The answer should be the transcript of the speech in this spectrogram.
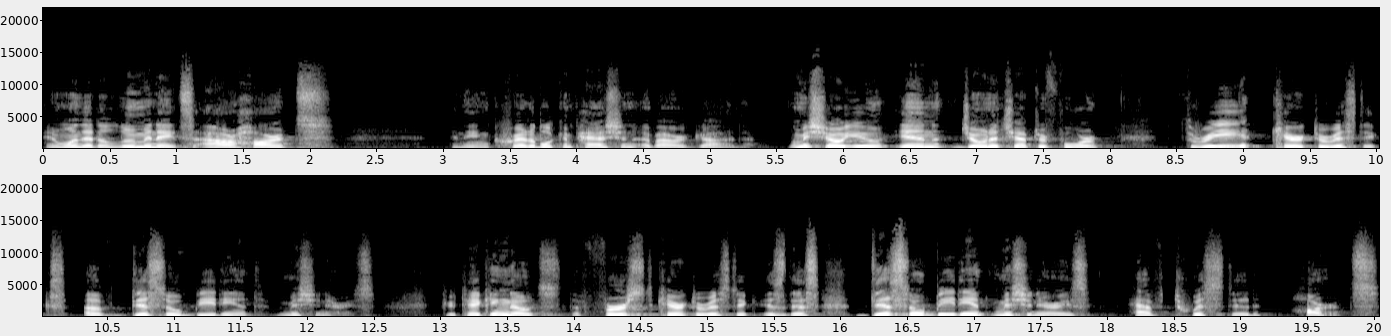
and one that illuminates our hearts and the incredible compassion of our God. Let me show you in Jonah chapter 4 three characteristics of disobedient missionaries. If you're taking notes, the first characteristic is this disobedient missionaries have twisted hearts.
